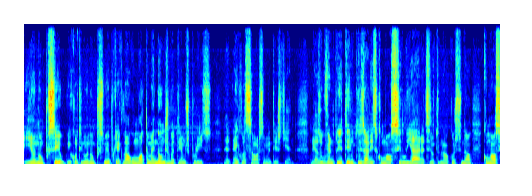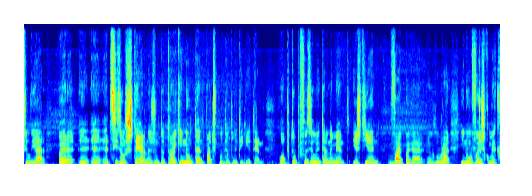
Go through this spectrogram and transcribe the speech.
E eu não percebo, e continuo a não perceber, porque é que de algum modo também não nos batemos por isso em relação ao orçamento deste ano. Aliás, o Governo podia ter utilizado isso como auxiliar, a decisão do Tribunal Constitucional, como auxiliar para a, a, a decisão externa junto à Troika e não tanto para a disputa política interna. Optou por fazê-lo internamente. Este ano vai pagar a dobrar e não vejo como é que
